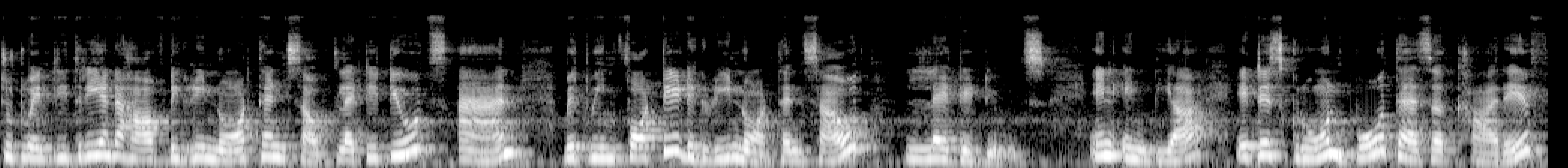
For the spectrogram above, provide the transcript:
to 23 and a half degree north and south latitudes and between 40 degree north and south latitudes. In India, it is grown both as a kharif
